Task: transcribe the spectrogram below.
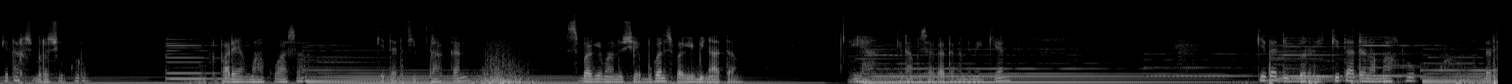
kita harus bersyukur kepada yang maha kuasa. Kita diciptakan sebagai manusia bukan sebagai binatang. Iya kenapa saya katakan demikian? Kita diberi kita adalah makhluk dari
